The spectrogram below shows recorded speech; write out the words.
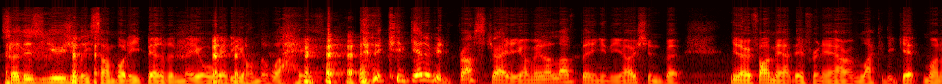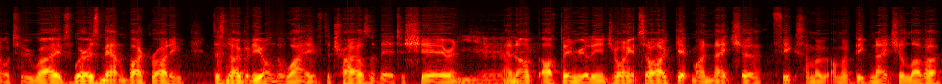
so there's usually somebody better than me already on the wave, and it can get a bit frustrating. I mean, I love being in the ocean, but you know, if I'm out there for an hour, I'm lucky to get one or two waves. Whereas mountain bike riding, there's nobody on the wave. The trails are there to share, and yeah. and I've I've been really enjoying it. So I get my nature fix. I'm a I'm a big nature lover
